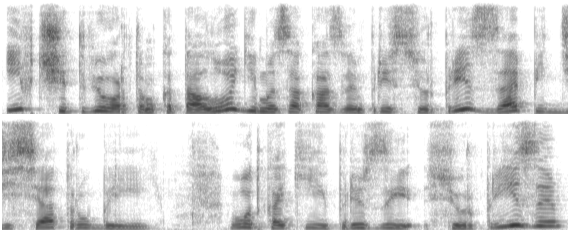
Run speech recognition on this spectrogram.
И в четвертом каталоге мы заказываем приз-сюрприз за 50 рублей. Вот какие призы-сюрпризы.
